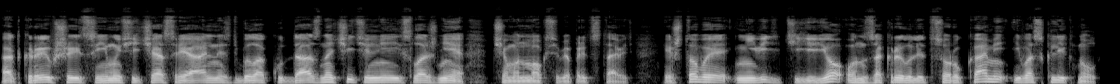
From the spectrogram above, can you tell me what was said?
открывшаяся ему сейчас реальность была куда значительнее и сложнее, чем он мог себе представить. И чтобы не видеть ее, он закрыл лицо руками и воскликнул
